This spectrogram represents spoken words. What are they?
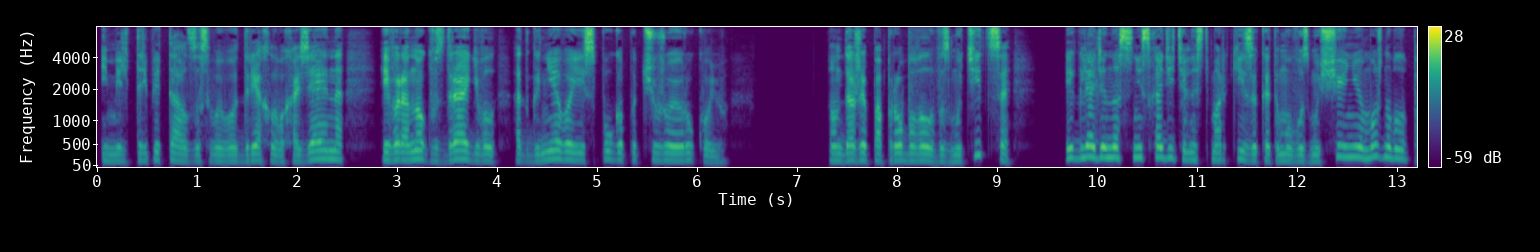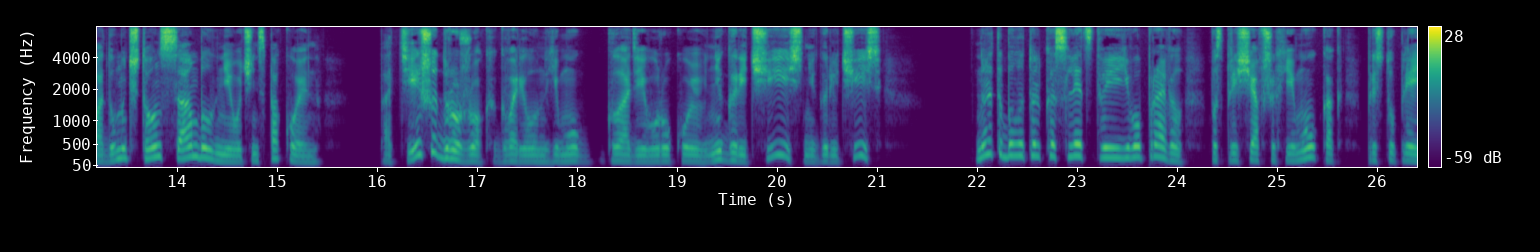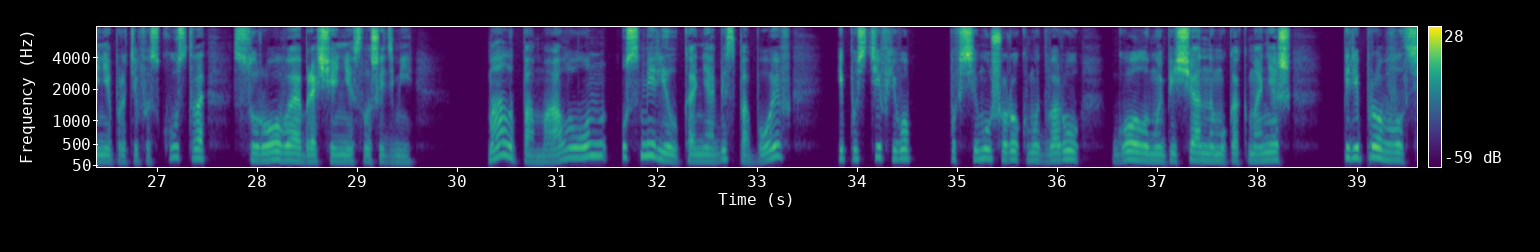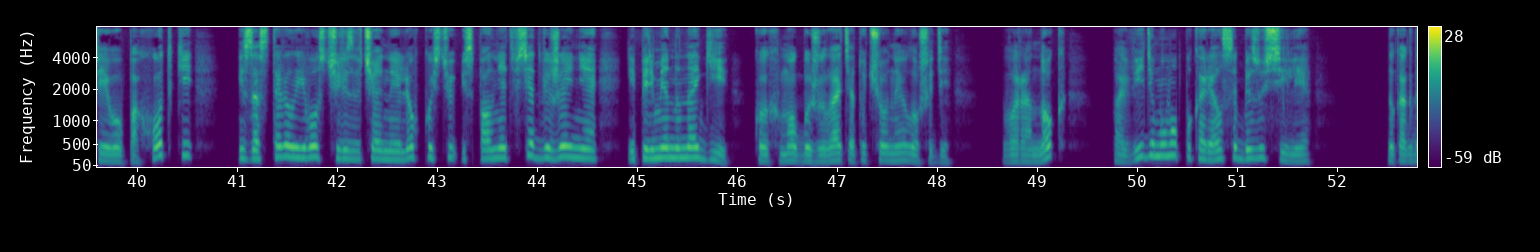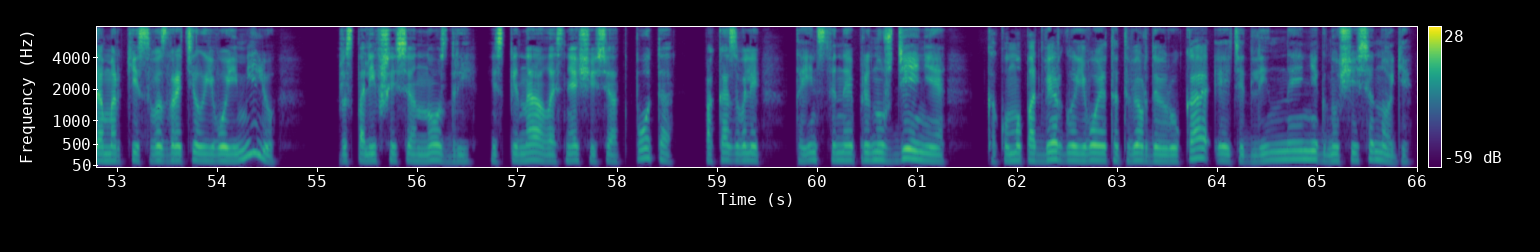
Эмиль трепетал за своего дряхлого хозяина, и воронок вздрагивал от гнева и испуга под чужой рукою. Он даже попробовал возмутиться и, глядя на снисходительность маркиза к этому возмущению, можно было подумать, что он сам был не очень спокоен. «Потише, дружок», — говорил он ему, гладя его рукою, — «не горячись, не горячись». Но это было только следствие его правил, воспрещавших ему, как преступление против искусства, суровое обращение с лошадьми. Мало-помалу он усмирил коня без побоев и, пустив его по всему широкому двору, голому и песчаному, как манеж, перепробовал все его походки и заставил его с чрезвычайной легкостью исполнять все движения и перемены ноги, коих мог бы желать от ученой лошади. Воронок, по-видимому, покорялся без усилия. Но когда маркиз возвратил его Эмилю, распалившиеся ноздри и спина, лоснящаяся от пота, показывали таинственное принуждение, какому подвергла его эта твердая рука и эти длинные негнущиеся ноги.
